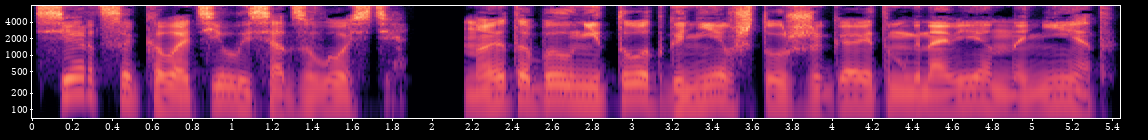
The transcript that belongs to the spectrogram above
Сердце колотилось от злости. Но это был не тот гнев, что сжигает мгновенно, нет.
